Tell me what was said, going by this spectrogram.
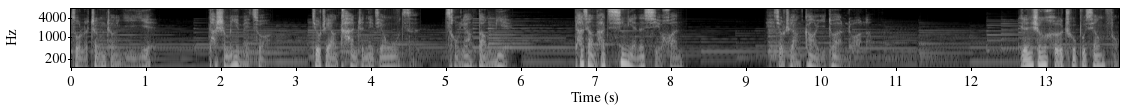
坐了整整一夜。他什么也没做，就这样看着那间屋子从亮到灭。他想他七年的喜欢，也就这样告一段落了。人生何处不相逢，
